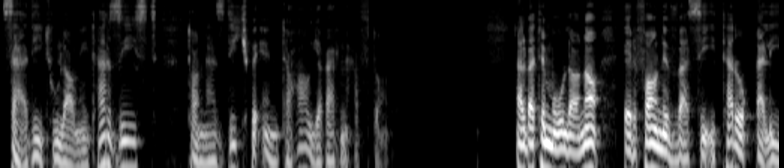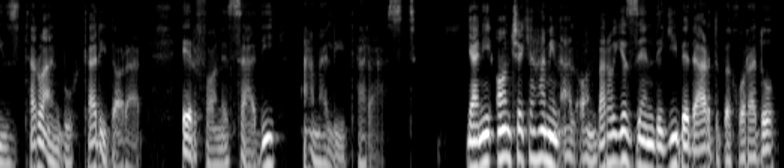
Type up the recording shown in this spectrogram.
سعدی طولانی تر زیست تا نزدیک به انتهای قرن هفتم. البته مولانا عرفان وسیعتر و قلیزتر و انبوهتری دارد. عرفان سعدی عملی تر است. یعنی آنچه که همین الان برای زندگی به درد بخورد و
